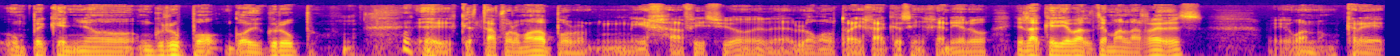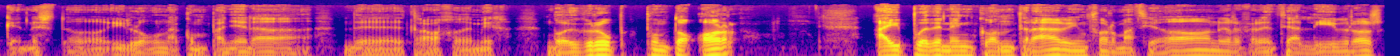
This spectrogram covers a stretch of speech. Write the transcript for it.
un pequeño grupo, Goy Group, eh, que está formado por mi hija Fisio, eh, luego otra hija que es ingeniero, es la que lleva el tema en las redes, y bueno, cree que en esto, y luego una compañera de trabajo de mi hija, goygroup.org, Ahí pueden encontrar información y referencia a libros.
